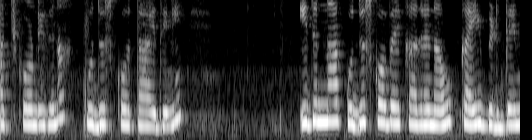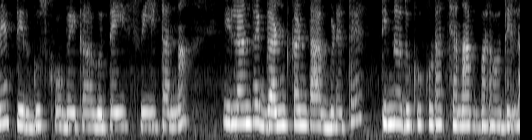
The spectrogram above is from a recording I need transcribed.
ಹಚ್ಕೊಂಡು ಇದನ್ನು ಕುದಿಸ್ಕೋತಾ ಇದ್ದೀನಿ ಇದನ್ನು ಕುದಿಸ್ಕೋಬೇಕಾದ್ರೆ ನಾವು ಕೈ ಬಿಡ್ದೇ ತಿರುಗಿಸ್ಕೋಬೇಕಾಗುತ್ತೆ ಈ ಸ್ವೀಟನ್ನು ಇಲ್ಲಾಂದರೆ ಗಂಟು ಗಂಟಾಗ್ಬಿಡುತ್ತೆ ತಿನ್ನೋದಕ್ಕೂ ಕೂಡ ಚೆನ್ನಾಗಿ ಬರೋದಿಲ್ಲ.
